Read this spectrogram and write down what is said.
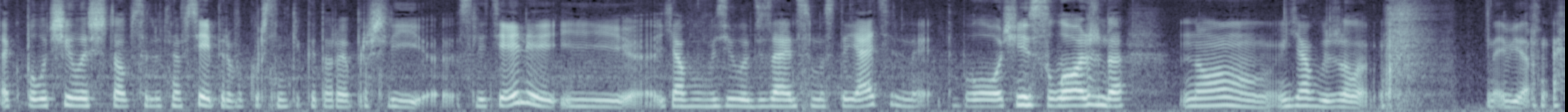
Так получилось, что абсолютно все первокурсники, которые прошли, э, слетели, и я вывозила дизайн самостоятельно. Это было очень сложно, но я выжила, наверное.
